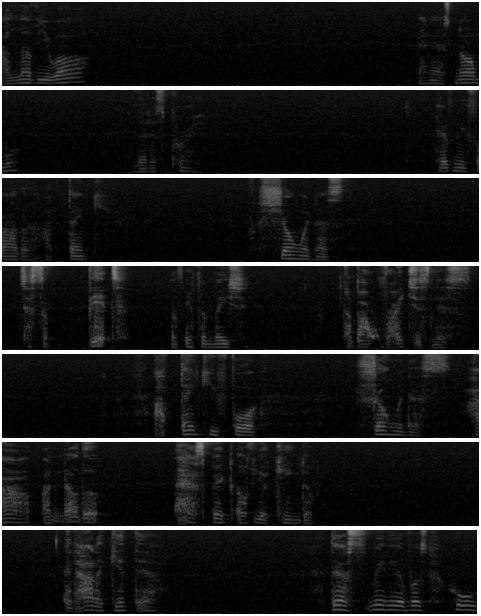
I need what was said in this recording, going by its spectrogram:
I love you all. And as normal, let us pray. Heavenly Father, I thank you for showing us just a bit of information about righteousness. I thank you for showing us how another aspect of your kingdom and how to get there. There's many of us who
